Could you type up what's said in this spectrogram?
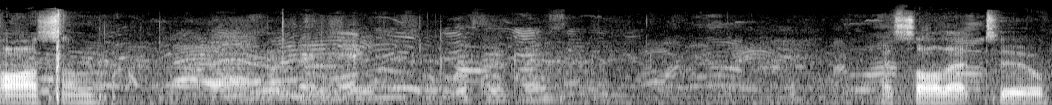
Awesome. I saw that too.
